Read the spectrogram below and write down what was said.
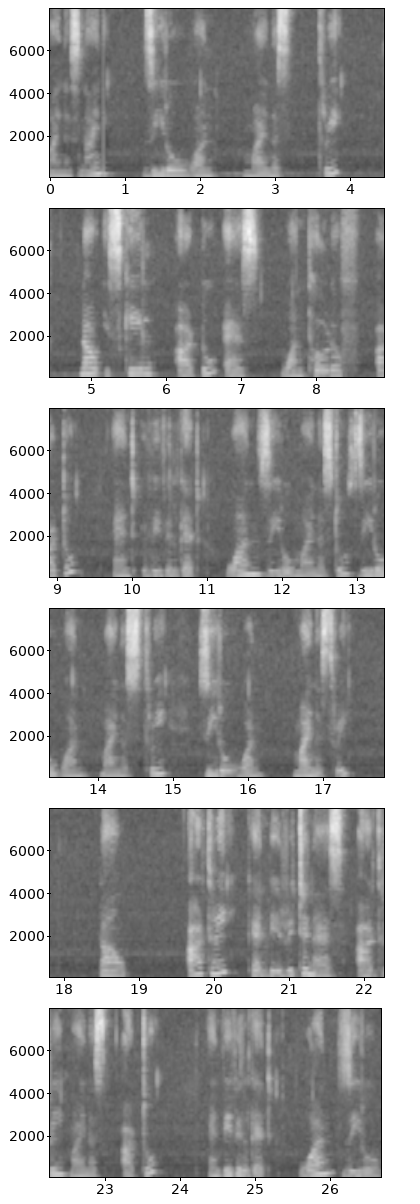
minus 9 0 1 minus 3 now scale r2 as one third of r2 and we will get 1 0 minus 2 0 1 minus 3 0 1 minus 3 now r3 can be written as r3 minus r2 and we will get 1 0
